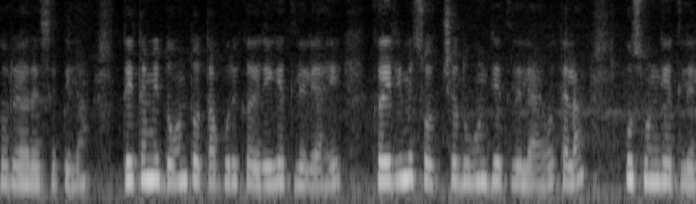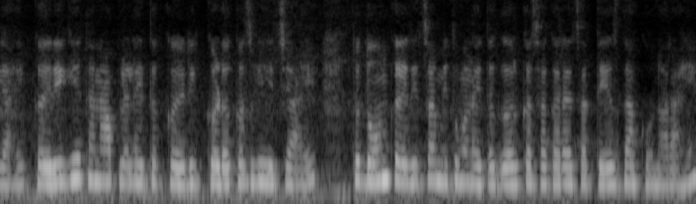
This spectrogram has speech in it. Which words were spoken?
करूया रेसिपीला. तर इथं मी दोन तोतापुरी कैरी घेतलेली आहे. कैरी मी स्वच्छ धुवून घेतलेली आहे व त्याला पुसून घेतलेले आहे. कैरी घेताना आपल्याला इथं कैरी कडकच घ्यायची आहे. तर दोन कैरीचा मी तुम्हाला इथं गर कसा करायचा तेच दाखवणार आहे.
